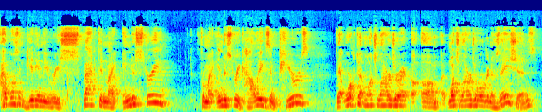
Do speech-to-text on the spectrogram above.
I wasn't getting the respect in my industry from my industry colleagues and peers that worked at much larger, uh, um, much larger organizations,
